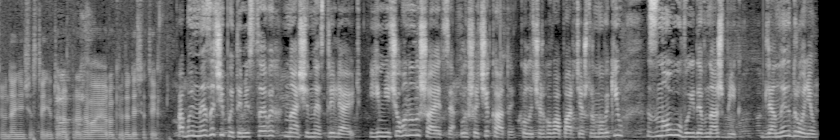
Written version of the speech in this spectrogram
В південній частині теж проживає років до 10. Аби не зачепити місцевих, наші не стріляють. Їм нічого не лишається, лише чекати, коли чергова партія штурмовиків знову вийде в наш бік. Для них дронів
